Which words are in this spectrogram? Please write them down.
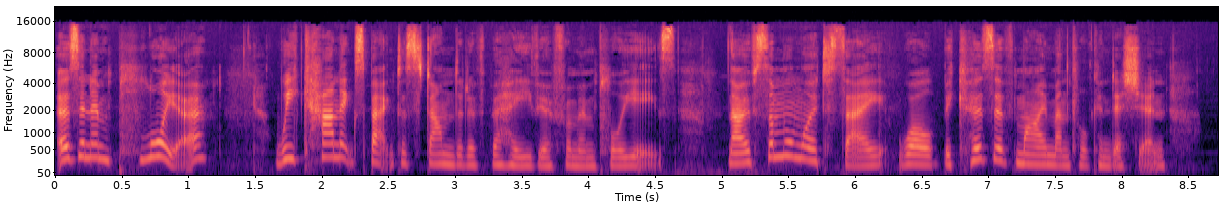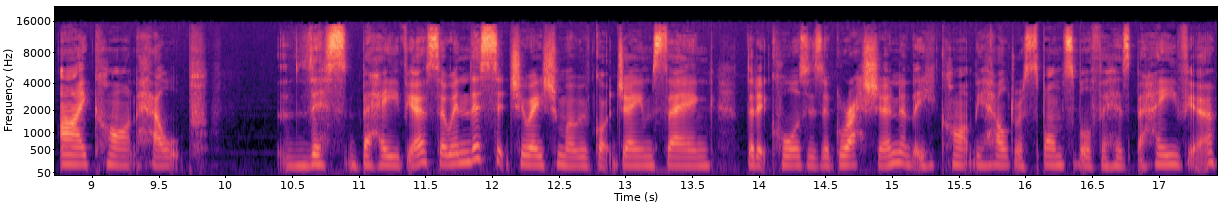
As an employer, we can expect a standard of behaviour from employees. Now, if someone were to say, well, because of my mental condition, I can't help this behaviour. So, in this situation where we've got James saying that it causes aggression and that he can't be held responsible for his behaviour,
